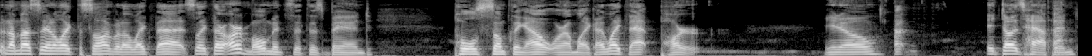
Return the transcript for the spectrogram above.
and I'm not saying I like the song, but I like that. It's like there are moments that this band pulls something out where I'm like, I like that part. You know, Uh, it does happen.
